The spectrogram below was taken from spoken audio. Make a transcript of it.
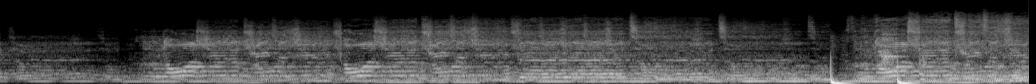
Know I should've treated you.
